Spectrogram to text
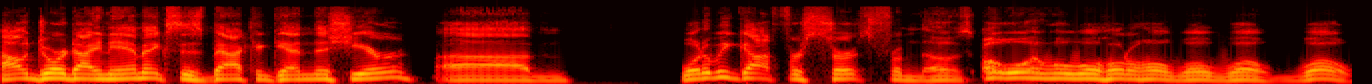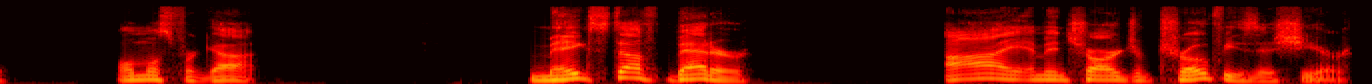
Outdoor Dynamics is back again this year. Um, what do we got for certs from those? Oh, whoa, whoa, whoa, hold on, hold, whoa, whoa, whoa. Almost forgot. Make stuff better. I am in charge of trophies this year.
